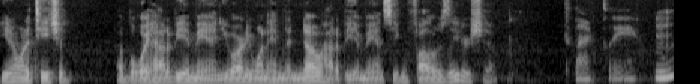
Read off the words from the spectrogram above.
You don't want to teach a, a boy how to be a man. You already want him to know how to be a man so you can follow his leadership. Exactly. Mm-hmm.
